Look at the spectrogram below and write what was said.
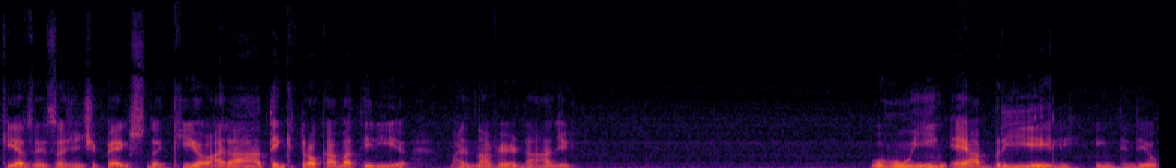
Que às vezes a gente pega isso daqui, ó, ah, tem que trocar a bateria, mas na verdade o ruim é abrir ele, entendeu?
